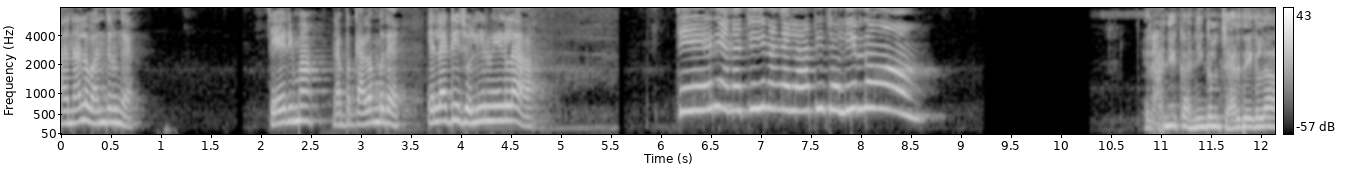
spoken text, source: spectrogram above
அதனால வந்துருங்க. சரிம்மா நான் இப்போ கிளம்புதேன். எல்லாத்தையும் சொல்லிடுவீங்களா சரி அண்ணாச்சி நாங்கள் எல்லாத்தையும் சொல்லிடுறோம் ராணியக்கா நீங்களும் சேரதீங்களா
